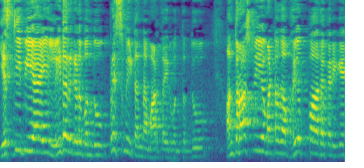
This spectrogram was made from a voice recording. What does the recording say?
ಎಸ್ ಡಿ ಬಿ ಐ ಲೀಡರ್ಗಳು ಬಂದು ಪ್ರೆಸ್ ಮೀಟ್ ಅನ್ನ ಮಾಡ್ತಾ ಇರುವಂಥದ್ದು ಅಂತಾರಾಷ್ಟ್ರೀಯ ಮಟ್ಟದ ಭಯೋತ್ಪಾದಕರಿಗೆ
